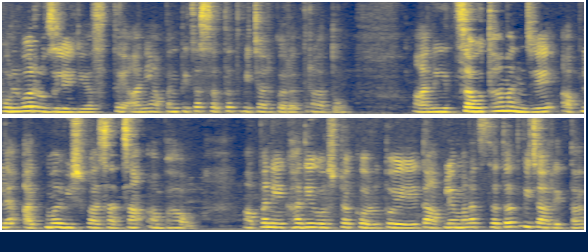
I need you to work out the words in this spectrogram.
खोलवर रुजलेली असते आणि आपण तिचा सतत विचार करत राहतो. आणि चौथं म्हणजे आपल्या आत्मविश्वासाचा अभाव. आपण एखादी गोष्ट करतोय तर आपल्या मनात सतत विचार येतात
